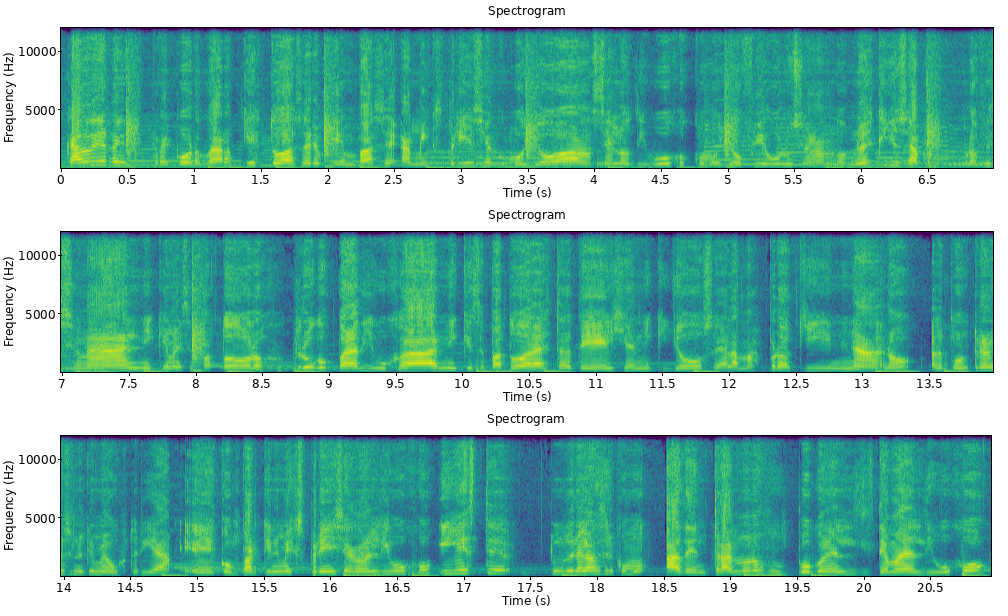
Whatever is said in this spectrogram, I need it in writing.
cabe recordar que esto va a ser en base a mi experiencia, como yo avancé los dibujos, como yo fui evolucionando. No es que yo sea profesional, ni que me sepa todos los trucos para dibujar, ni que sepa toda la estrategia, ni que yo sea la más pro aquí, ni nada, ¿no? Al contrario, sino que me gustaría eh, compartir mi experiencia con el dibujo. Y este tutorial va a ser como adentrándonos un poco en el tema del dibujo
